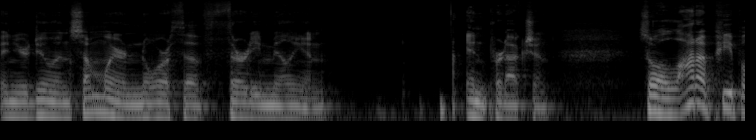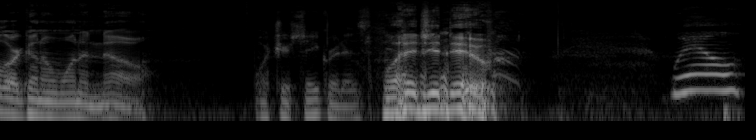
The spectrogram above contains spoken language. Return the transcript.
and you're doing somewhere north of 30 million in production. So a lot of people are going to want to know What your secret is. what did you do? well,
